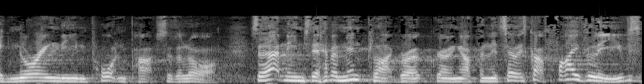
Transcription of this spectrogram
ignoring the important parts of the law. So that means they have a mint plant grow, growing up and so it's got five leaves,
